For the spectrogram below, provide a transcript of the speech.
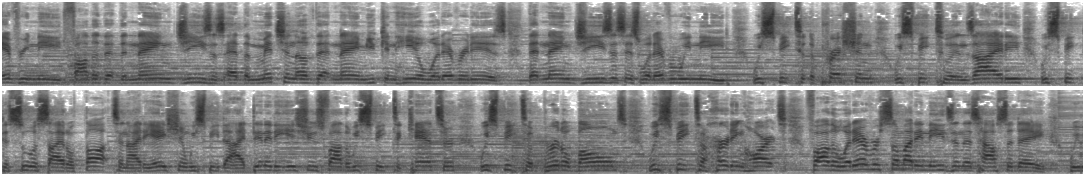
every need. Father, that the name Jesus, at the mention of that name, you can heal whatever it is. That name Jesus is whatever we need. We speak to depression, we speak to anxiety, we speak to suicidal thoughts and ideation, we speak to identity issues. Father, we speak to cancer, we speak to brittle bones, we speak to hurting hearts. Father, whatever somebody needs in this house today, we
